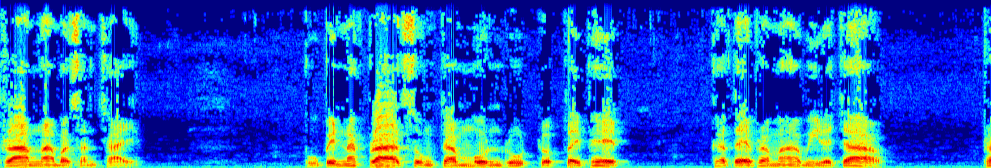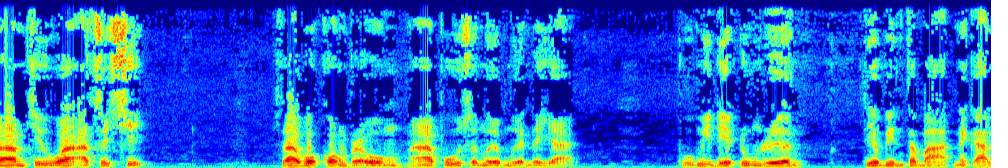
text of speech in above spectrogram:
พรามนามว่าสันชัย ผู้เป็นนักปราชญ์ทรงจำมนรูดจบไตเพศกระแต่พระมหาวีระเจ้า พรามชื่อว่าอัศชิ สาวกของพระองค์หาผู้เสมอเหมือนได้ยาก ผู้มีเดชรุ่งเรือง เที่ยวบินทบาทในการ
